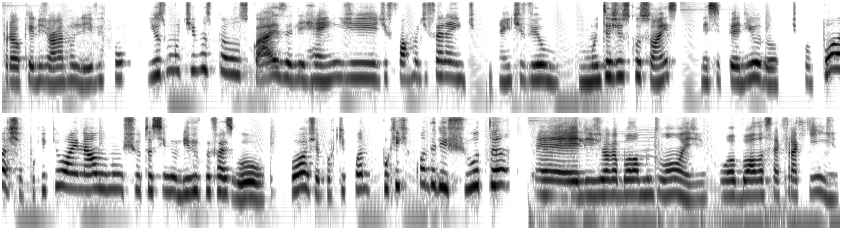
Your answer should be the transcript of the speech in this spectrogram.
para o que ele joga no Liverpool e os motivos pelos quais ele rende de forma diferente. A gente viu muitas discussões nesse período, tipo, poxa, por que, que o Ainaldo não chuta assim no Liverpool e faz gol? Poxa, porque quando, por que, que quando ele chuta, é, ele joga a bola muito longe? Ou a bola sai fraquinha?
